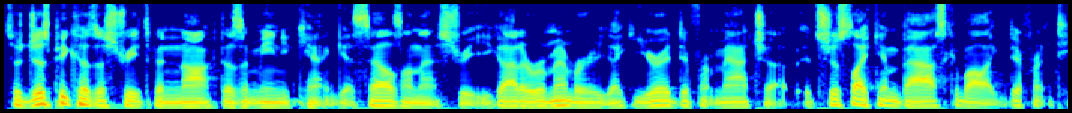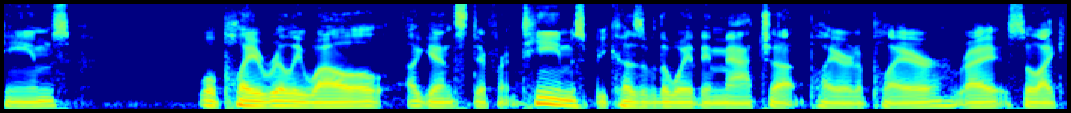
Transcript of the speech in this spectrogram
So just because a street's been knocked doesn't mean you can't get sales on that street. You got to remember, like you're a different matchup. It's just like in basketball, like different teams will play really well against different teams because of the way they match up player to player, right? So like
